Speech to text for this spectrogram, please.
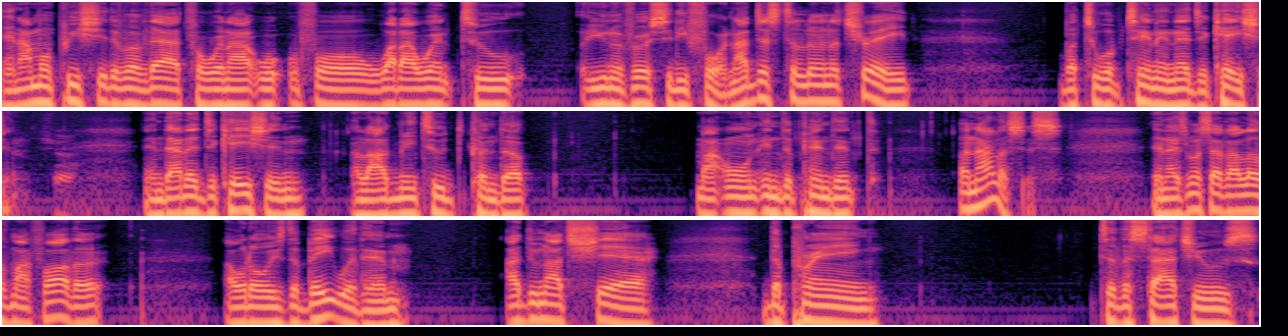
and I'm appreciative of that for when I for what I went to university for, not just to learn a trade, but to obtain an education. And that education allowed me to conduct my own independent analysis. And as much as I love my father, I would always debate with him. I do not share the praying to the statues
